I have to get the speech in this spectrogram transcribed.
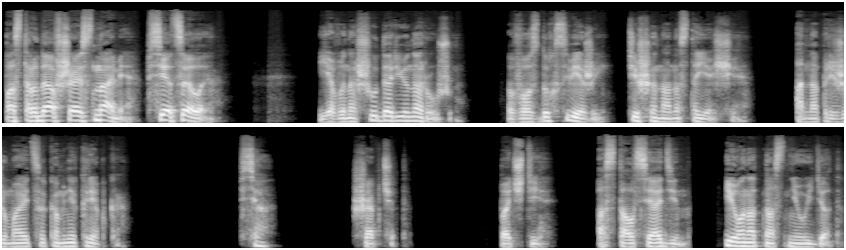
Пострадавшая с нами. Все целы. Я выношу Дарью наружу. Воздух свежий, тишина настоящая. Она прижимается ко мне крепко. «Все», — шепчет. «Почти. Остался один, и он от нас не уйдет».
